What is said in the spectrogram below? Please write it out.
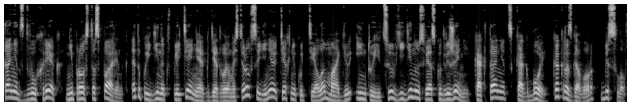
Танец двух рек – не просто спарринг, это поединок в плетениях, где двое мастеров соединяют технику тела, магию и интуицию в единую связку движений, как танец, как бой, как разговор, без слов.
